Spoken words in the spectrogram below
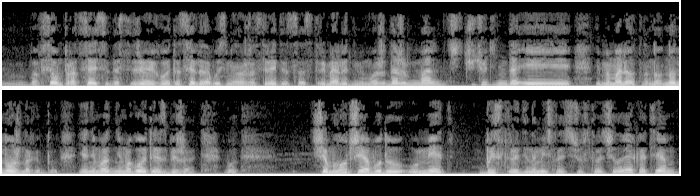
во всем процессе достижения какой-то цели, допустим, мне нужно встретиться с тремя людьми, может даже чуть-чуть и, и, и мимолетно, но, но нужно, я не, не могу это избежать, вот. Чем лучше я буду уметь быстро и динамично чувствовать человека, тем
